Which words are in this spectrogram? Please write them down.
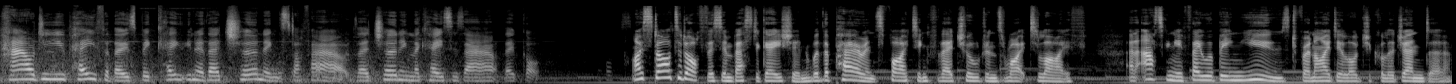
how do you pay for those big cases? You know, they're churning stuff out, they're churning the cases out, they've got. I started off this investigation with the parents fighting for their children's right to life and asking if they were being used for an ideological agenda.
